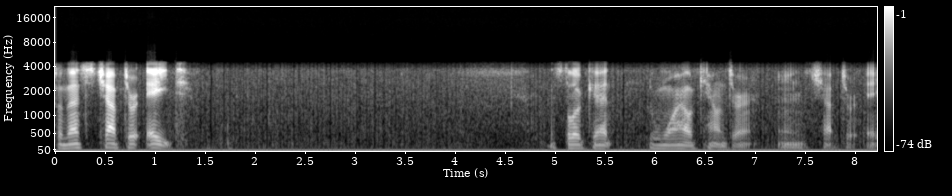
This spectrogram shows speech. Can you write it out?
So that's chapter 8. Let's look at the while counter in chapter 8.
